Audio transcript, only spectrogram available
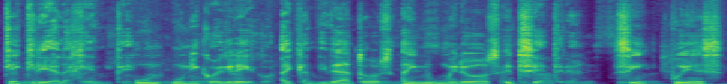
¿qué crea la gente? Un único egrego. Hay candidatos, hay números, etc. ¿Sí? Pues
